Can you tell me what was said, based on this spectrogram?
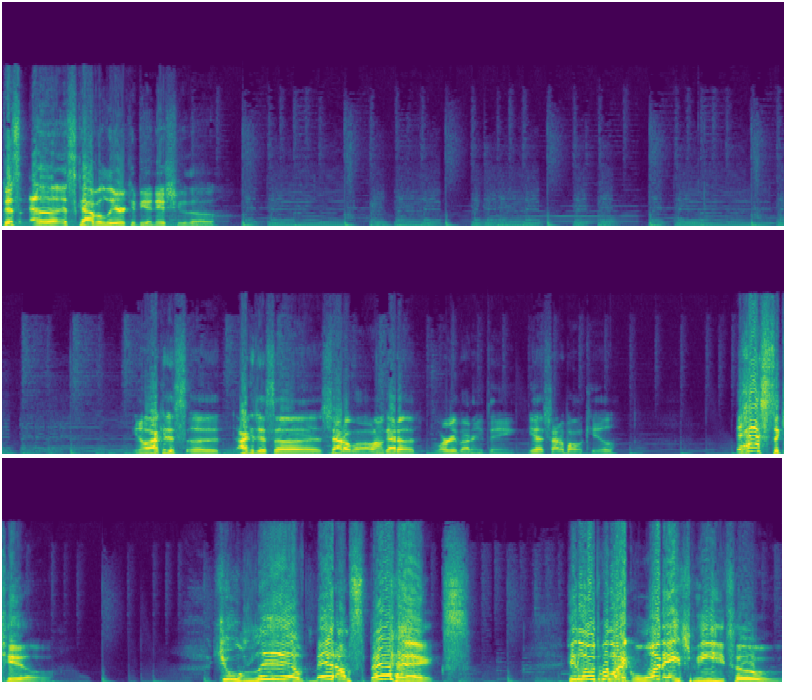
This uh, Escavalier could be an issue, though. You know, I could just, uh, I could just, uh, Shadow Ball. I don't gotta worry about anything. Yeah, Shadow Ball will kill. It has to kill! You lived, man! I'm Specs! He lived with like 1 HP, too!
